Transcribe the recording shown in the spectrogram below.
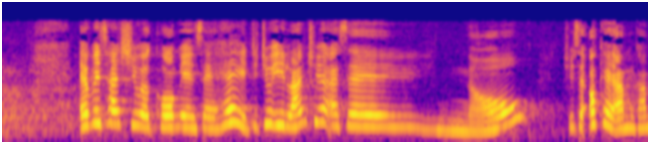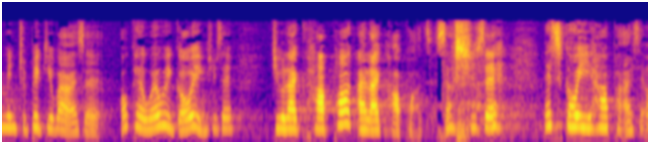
every time she would call me and say, hey, did you eat lunch yet? I say, no. She said, okay, I'm coming to pick you up. I said, okay, where are we going? She said, do you like hot pot? I like hot pot. So she said, let's go eat hot pot. I said,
